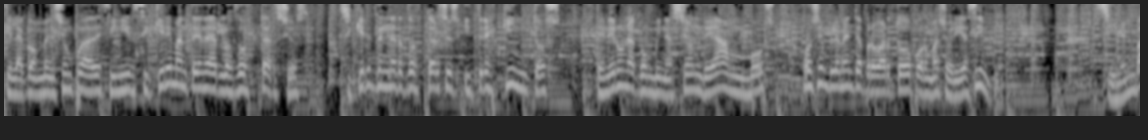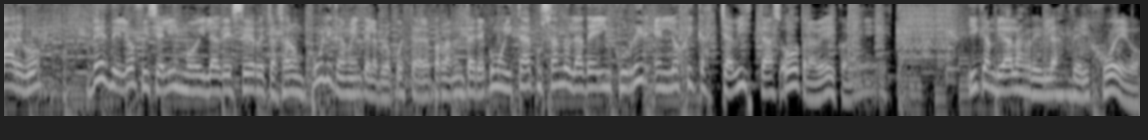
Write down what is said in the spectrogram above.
que la convención pueda definir si quiere mantener los dos tercios, si quiere tener dos tercios y tres quintos, tener una combinación de ambos o simplemente aprobar todo por mayoría simple. Sin embargo, desde el oficialismo y la DC rechazaron públicamente la propuesta de la parlamentaria comunista acusándola de incurrir en lógicas chavistas otra vez con esto y cambiar las reglas del juego.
